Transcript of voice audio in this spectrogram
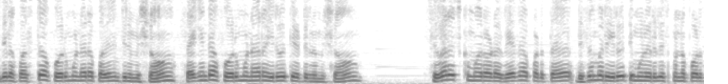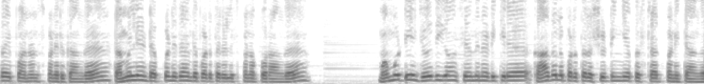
இதுல ஃபர்ஸ்ட் ஹாஃப் ஒரு மணி நேரம் பதினஞ்சு நிமிஷம். செகண்ட் ஹாஃப் ஒரு மணி நேரம் இருபத்தி எட்டு நிமிஷம். சிவராஜ்குமாரோட வேதா படத்தை டிசம்பர் இருபத்தி மூணு ரிலீஸ் பண்ண போறதா இப்போ அனௌன்ஸ் பண்ணிருக்காங்க. தமிழ்லையும் டப் பண்ணி தான் இந்த படத்தை ரிலீஸ் பண்ண போறாங்க. மம்முட்டியும் ஜோதிகாவும் சேர்ந்து நடிக்கிற காதல் படத்தோட ஷூட்டிங்கே இப்போ ஸ்டார்ட் பண்ணிட்டாங்க.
